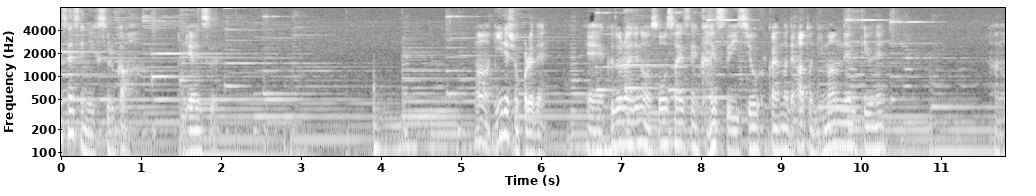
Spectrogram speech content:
回再生にするか。とりあえず。まあいいでしょうこれで。えー、クドラジの総再生回数1億回まであと2万年っていうね。あの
